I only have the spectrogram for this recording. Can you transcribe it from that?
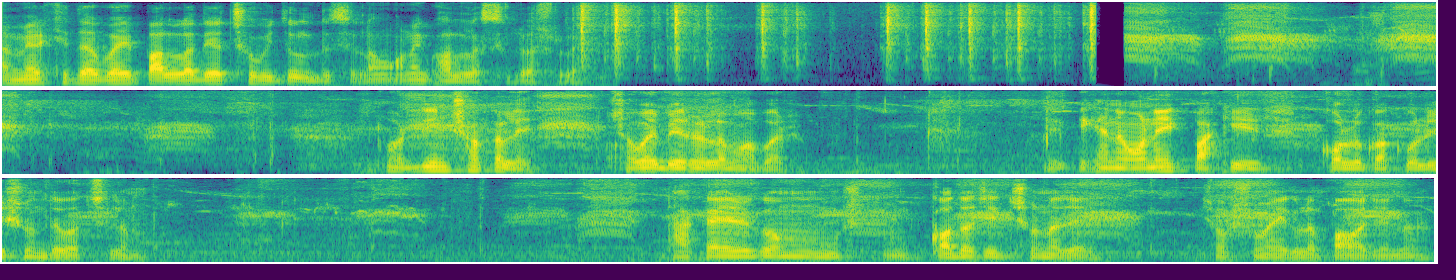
আমি আর খিতাব ভাই পাল্লা দিয়ে ছবি তুলতেছিলাম, অনেক ভালো লাগছিল আসলে। পরদিন সকালে সবাই বের হলাম আবার। এখানে অনেক পাখির কলকাকলি শুনতে পাচ্ছিলাম। ঢাকায় এরকম কদাচিৎ শোনা যায় সবসময় এগুলো পাওয়া যায় না।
